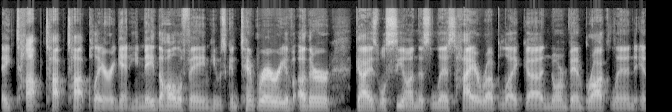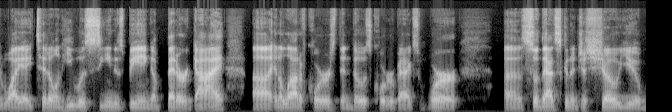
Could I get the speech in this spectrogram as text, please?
a top, top, top player. Again, he made the Hall of Fame. He was contemporary of other guys we'll see on this list higher up, like uh, Norm Van Brocklin and Y.A. Tittle. And he was seen as being a better guy uh, in a lot of quarters than those quarterbacks were. Uh, so that's going to just show you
